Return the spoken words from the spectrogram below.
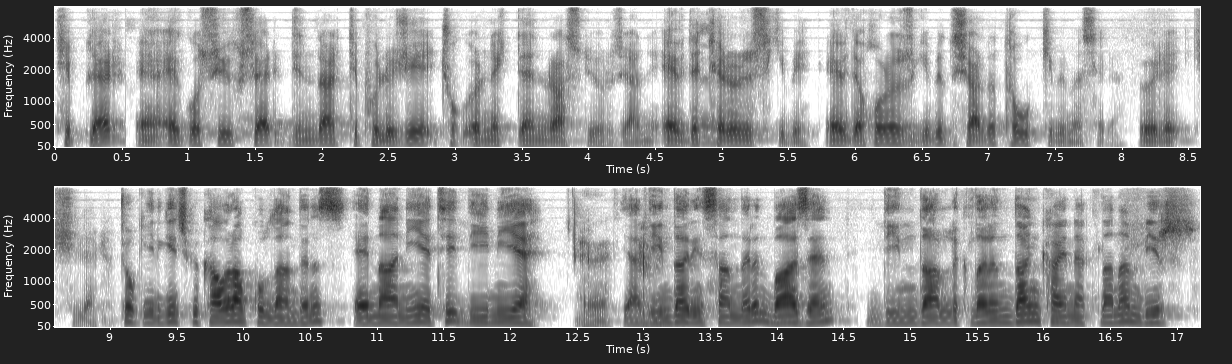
tipler, e, egosu yüksek, dindar tipoloji çok örneklerini rastlıyoruz yani. Evde terörist gibi, evde horoz gibi, dışarıda tavuk gibi mesela. Öyle kişiler. Çok ilginç bir kavram kullandınız. Enaniyeti diniye. Evet. Yani dindar insanların bazen dindarlıklarından kaynaklanan bir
